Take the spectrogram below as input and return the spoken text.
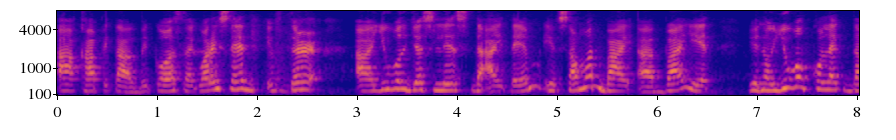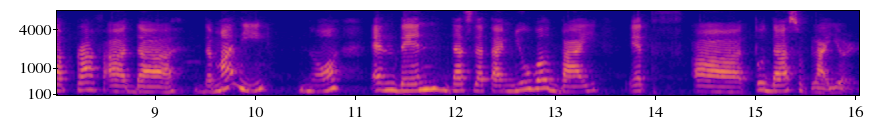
uh, capital because like what I said, if there, uh, you will just list the item. If someone buy uh, buy it, you know, you will collect the prof, uh, the the money, no, and then that's the time you will buy it uh, to the supplier.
